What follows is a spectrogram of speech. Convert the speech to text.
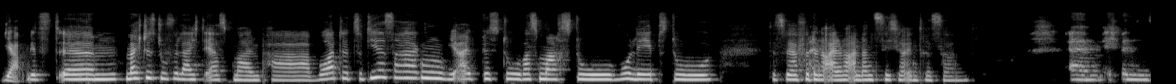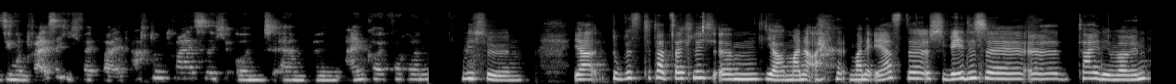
ja, jetzt ähm, möchtest du vielleicht erst mal ein paar Worte zu dir sagen. Wie alt bist du? Was machst du? Wo lebst du? Das wäre für den einen oder anderen sicher interessant. Ähm, ich bin 37, ich werde bald 38 und ähm, bin Einkäuferin. Wie schön. Ja, du bist tatsächlich ähm, ja, meine, meine erste schwedische äh, Teilnehmerin.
